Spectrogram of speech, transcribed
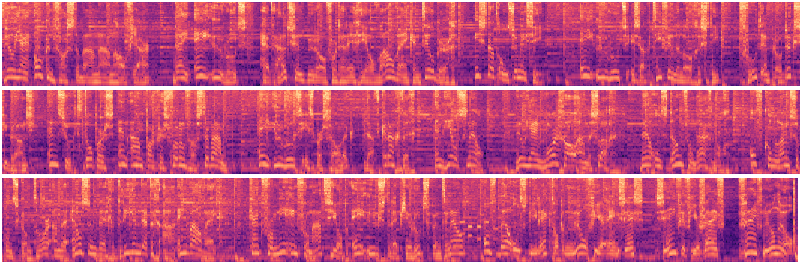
Wil jij ook een vaste baan na een half jaar? Bij EU Roots, het uitzendbureau voor de regio Waalwijk en Tilburg, is dat onze missie. EU Roots is actief in de logistiek, food- en productiebranche en zoekt toppers en aanpakkers voor een vaste baan. EU Roots is persoonlijk, daadkrachtig en heel snel. Wil jij morgen al aan de slag? Bel ons dan vandaag nog. Of kom langs op ons kantoor aan de Elsenweg 33A in Waalwijk. Kijk voor meer informatie op eu-roots.nl of bel ons direct op 0416 745 500.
